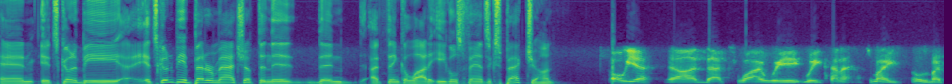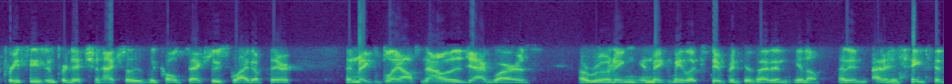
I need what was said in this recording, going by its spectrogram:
and it's going to be it's going to be a better matchup than the than I think a lot of Eagles fans expect, John. Oh yeah, uh, that's why we we kind of that's my that was my preseason prediction. Actually, the Colts actually slide up there and make the playoffs. Now the Jaguars are ruining and making me look stupid because I didn't, you know, I didn't I didn't think that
